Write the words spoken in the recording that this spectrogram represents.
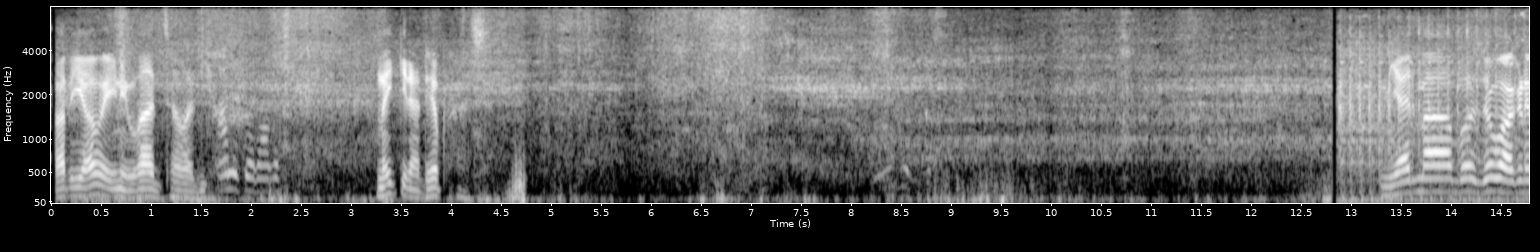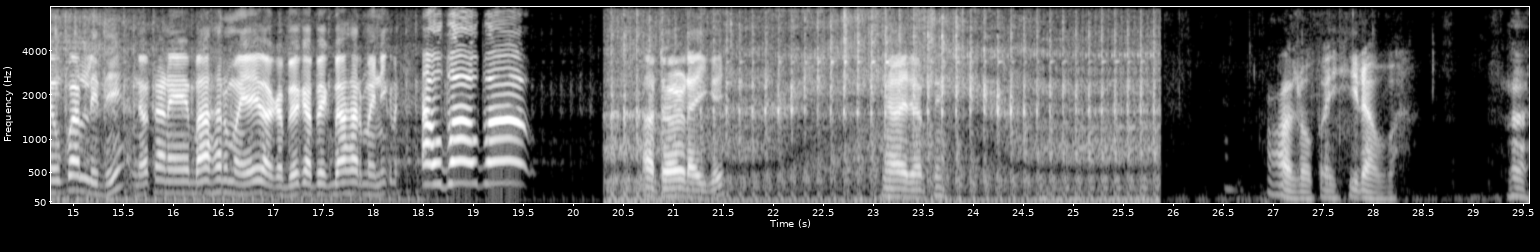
સારી આવે એની વાત જવા દી આની નહીં કિના ઢેફા ન્યારમાં બસ જવો આગળ ઉપાડ લીધી અને અટાણે બહારમાં આવ્યા કે ભેગા ભેગ બહારમાં નીકળે. આ ઊભો ઊભો! આ ઢળ આવી ગઈ. હા હાલો ભાઈ હીરા ઊભા. હા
